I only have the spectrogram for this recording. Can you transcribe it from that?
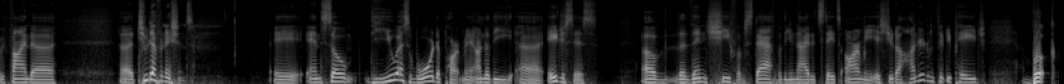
we find uh, uh, two definitions. A, and so, the U.S. War Department, under the uh, aegis of the then Chief of Staff of the United States Army issued a 150 page book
